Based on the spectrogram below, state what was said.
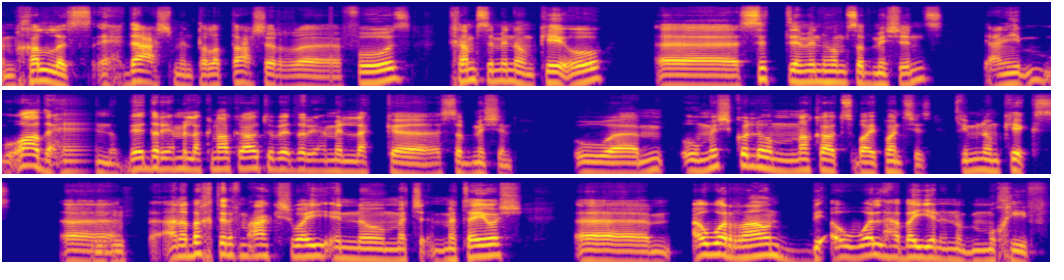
مخلص 11 من 13 فوز خمسة منهم KO آه، ستة منهم submissions يعني واضح إنه بيقدر يعمل لك knockout وبيقدر يعمل لك submission ومش كلهم knockouts by punches في منهم kicks آه أنا بختلف معك شوي إنه ماتيوش آه أول round بأولها بين إنه مخيف.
